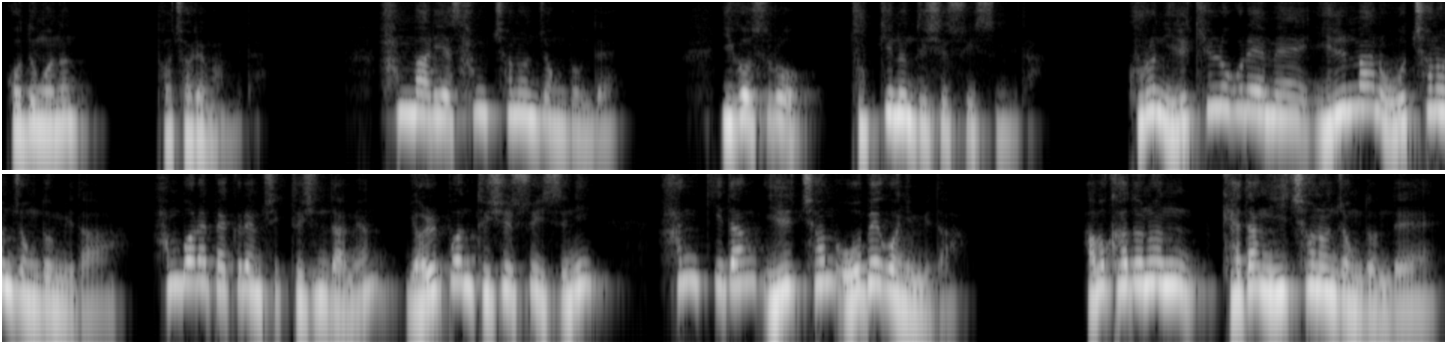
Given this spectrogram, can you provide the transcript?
고등어는 더 저렴합니다. 한 마리에 3,000원 정도인데 이것으로 두 끼는 드실 수 있습니다. 굴은 1kg에 1만 5천원 정도입니다. 한 번에 100g씩 드신다면 10번 드실 수 있으니 한 끼당 1,500원입니다. 아보카도는 개당 2,000원 정도인데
